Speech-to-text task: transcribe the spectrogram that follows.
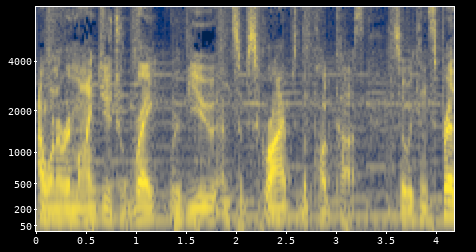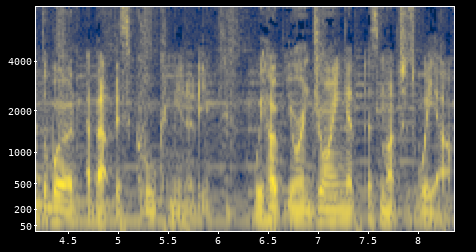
I want to remind you to rate, review, and subscribe to the podcast so we can spread the word about this cool community. We hope you're enjoying it as much as we are.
